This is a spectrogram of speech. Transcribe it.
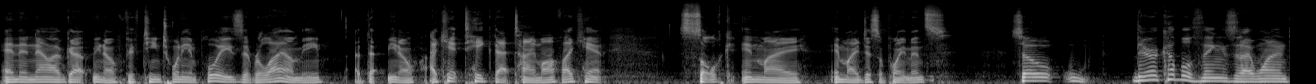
And then now I've got, you know, 15, 20 employees that rely on me. That, you know, I can't take that time off. I can't sulk in my in my disappointments. So there are a couple of things that I wanted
